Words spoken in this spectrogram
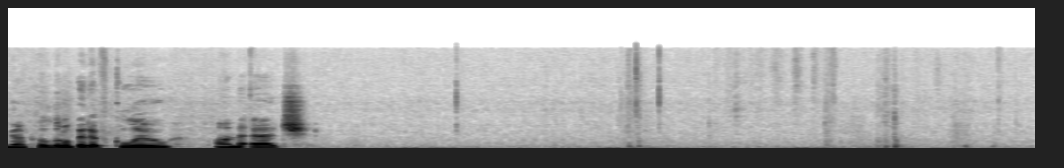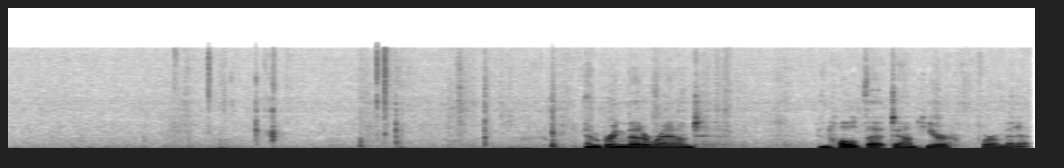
I'm going to put a little bit of glue on the edge. And bring that around and hold that down here for a minute.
